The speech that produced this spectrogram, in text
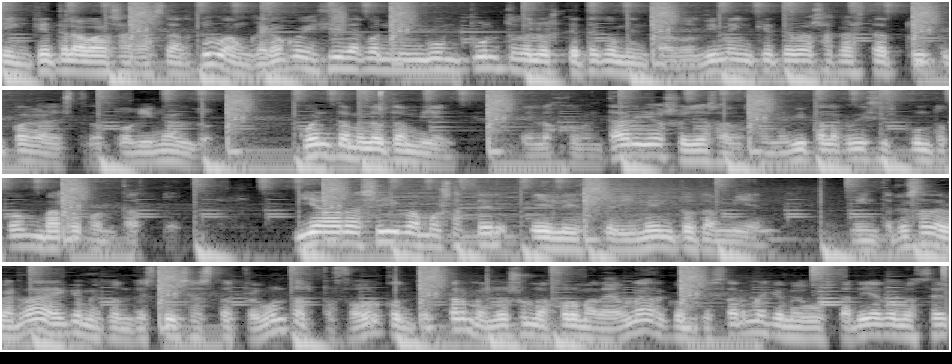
en qué te la vas a gastar tú, aunque no coincida con ningún punto de los que te he comentado. Dime en qué te vas a gastar tú tu paga extra, tu aguinaldo. Cuéntamelo también en los comentarios o ya sabes, en evitalacrisis.com barra contacto. Y ahora sí, vamos a hacer el experimento también. Me interesa de verdad eh, que me contestéis a estas preguntas. Por favor, contestarme. No es una forma de hablar. Contestarme que me gustaría conocer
